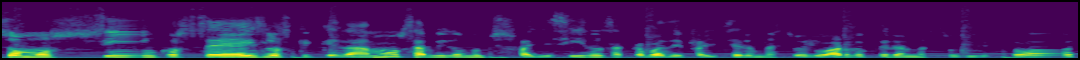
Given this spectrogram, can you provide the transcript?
somos cinco, seis los que quedamos, ha habido muchos fallecidos, acaba de fallecer nuestro Eduardo, que era nuestro director,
